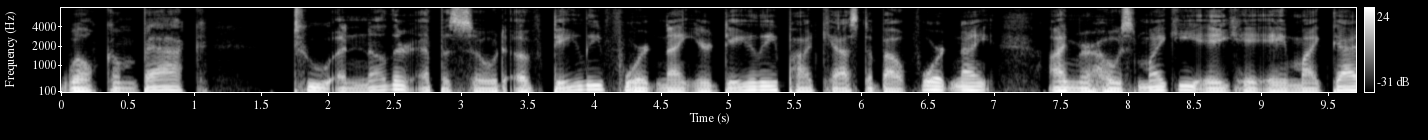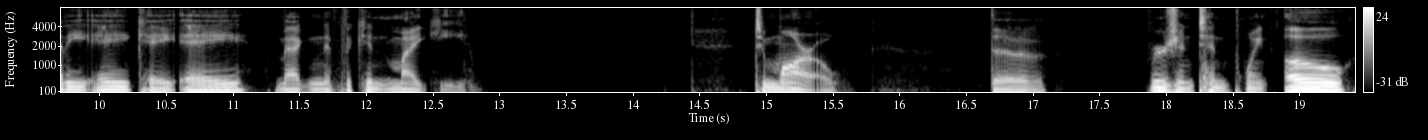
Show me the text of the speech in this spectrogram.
welcome back to another episode of Daily Fortnite, your daily podcast about Fortnite. I'm your host, Mikey, aka Mike Daddy, aka Magnificent Mikey. Tomorrow, the version 10.0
